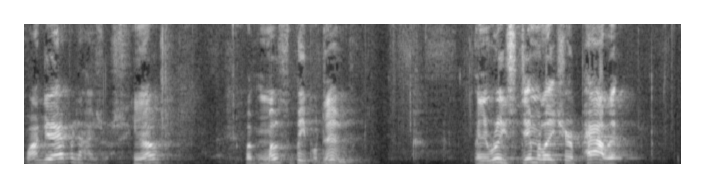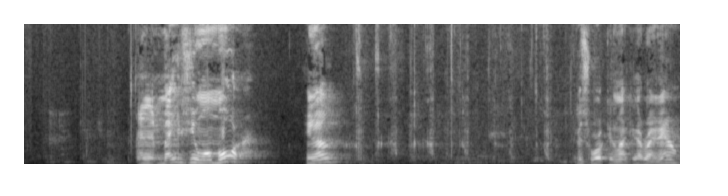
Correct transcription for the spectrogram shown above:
Why get appetizers? You know? But most people do. And it really stimulates your palate and it makes you want more. You know? It's working like that right now.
